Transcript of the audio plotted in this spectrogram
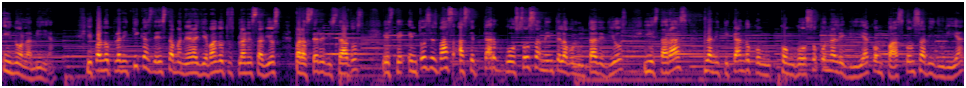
y no la mía. Y cuando planificas de esta manera, llevando tus planes a Dios para ser revisados, este, entonces vas a aceptar gozosamente la voluntad de Dios y estarás planificando con, con gozo, con alegría, con paz, con sabiduría.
